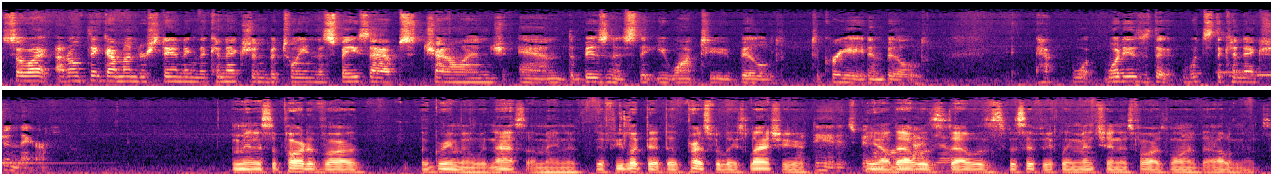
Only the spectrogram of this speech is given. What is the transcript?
So I, I don't think I'm understanding the connection between the Space Apps Challenge and the business that you want to build, to create and build. Ha- What, what is the, what's the connection there? I mean, it's a part of our agreement with NASA. I mean, if, if you looked at the press release last I year, did, it's been you a know long that was though. that was specifically mentioned as far as one of the elements.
